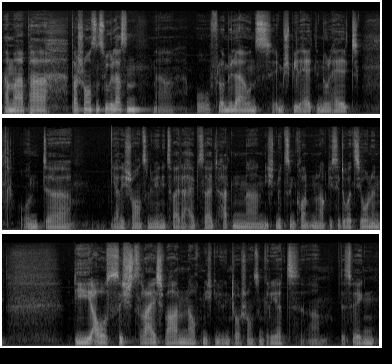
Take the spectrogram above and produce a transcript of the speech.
Haben ein paar, paar Chancen zugelassen, wo Flo Müller uns im Spiel hält, null hält und äh, ja, die Chancen, die wir in die zweite Halbzeit hatten, äh, nicht nutzen konnten und auch die Situationen, die aussichtsreich waren, auch nicht genügend Torchancen kreiert. Ähm, deswegen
